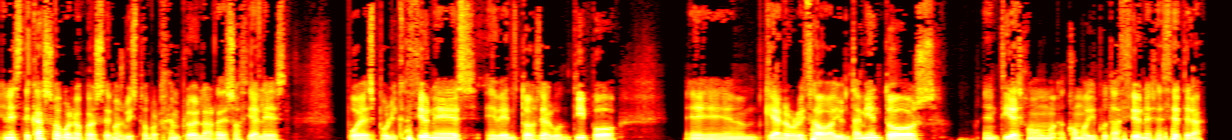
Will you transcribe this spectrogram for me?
En este caso, bueno, pues hemos visto, por ejemplo, en las redes sociales, pues publicaciones, eventos de algún tipo eh, que han organizado ayuntamientos, entidades como, como diputaciones, etcétera,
